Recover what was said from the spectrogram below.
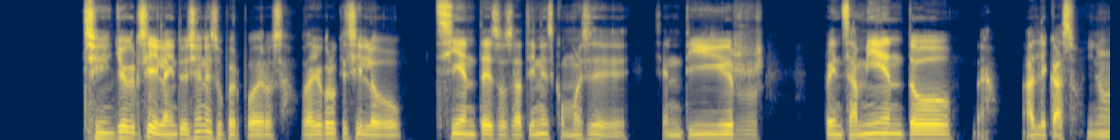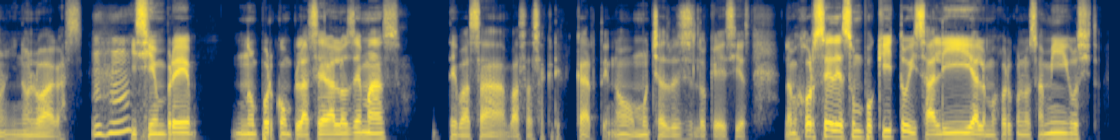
Sí, yo sí, la intuición es súper poderosa. O sea, yo creo que si lo sientes, o sea, tienes como ese sentir, pensamiento, ah, hazle caso y no, y no lo hagas. Y siempre, no por complacer a los demás, te vas a, vas a sacrificarte, ¿no? Muchas veces lo que decías, a lo mejor cedes un poquito y salí, a lo mejor con los amigos y todo.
